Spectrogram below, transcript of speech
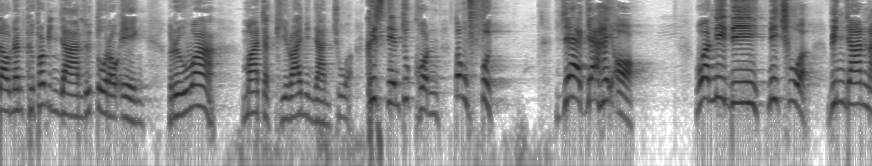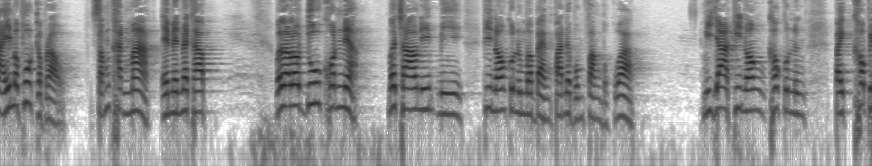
เรานั้นคือพระวิญญาณหรือตัวเราเอง หรือว่ามาจากผีร้ายวิญญาณชั่ว คริสเตียนทุกคนต้องฝึก แยกแยะให้ออก ว่านี่ดีนี่ชั่ว วิญญาณไหนมาพูดกับเราสำคัญมากเอเมนไหมครับ เวลาเราดูคนเนี่ยเมื่อเช้านี้มีพี่น้องคนหนึ่งมาแบ่งปันให้ผมฟังบอกว่า มีญาติพี่น้องเขาคนหนึ่งไปเข้าไป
